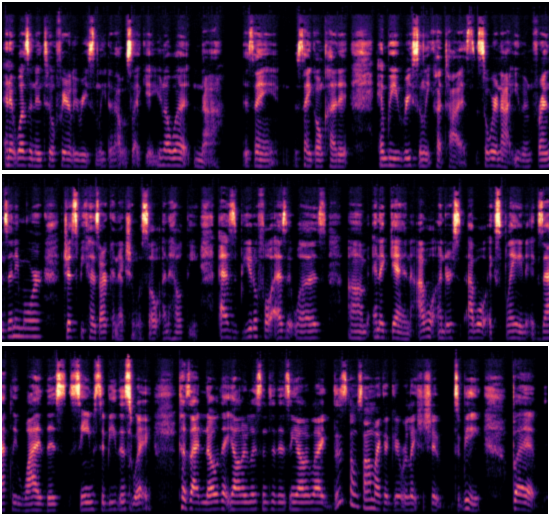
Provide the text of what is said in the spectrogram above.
and it wasn't until fairly recently that I was like, yeah, you know what? Nah, this ain't this ain't gonna cut it. And we recently cut ties so we're not even friends anymore just because our connection was so unhealthy. As beautiful as it was um, and again i will under i will explain exactly why this seems to be this way because i know that y'all are listening to this and y'all are like this don't sound like a good relationship to me. But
